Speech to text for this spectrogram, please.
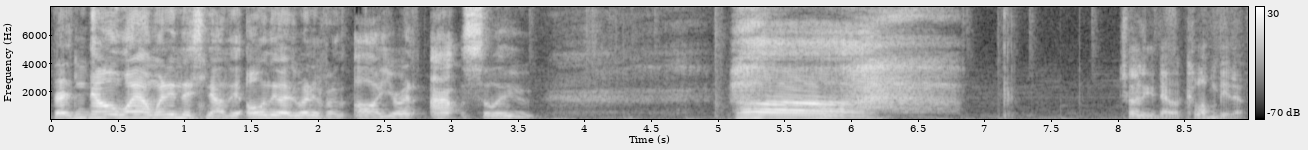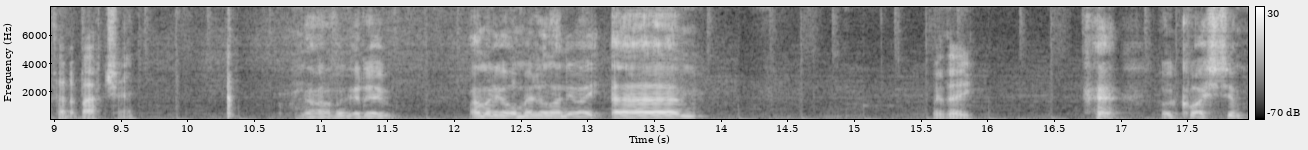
There's no way I'm winning this now. The only way I'm winning from. Oh, you're an absolute. Surely you know a Colombian at Fenerbahce. no, I think I do. I'm gonna go middle anyway. Um, With who? good question.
